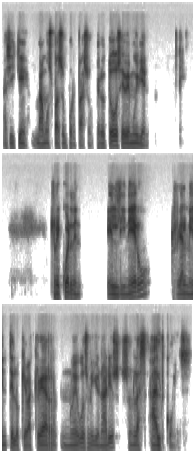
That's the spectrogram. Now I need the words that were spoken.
así que vamos paso por paso, pero todo se ve muy bien. Recuerden, el dinero realmente lo que va a crear nuevos millonarios son las altcoins.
